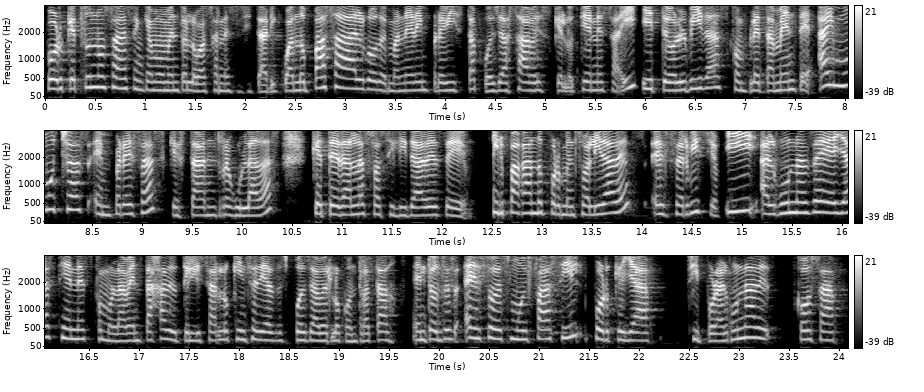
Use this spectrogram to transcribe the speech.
porque tú no sabes en qué momento lo vas a necesitar y cuando pasa algo de manera imprevista, pues ya sabes que lo tienes ahí y te olvidas completamente. Hay muchas empresas que están reguladas que te dan las facilidades de ir pagando por mensualidades el servicio y algunas de ellas tienes como la ventaja de utilizarlo 15 días después de haberlo contratado. Entonces eso es muy fácil porque ya si por alguna cosa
